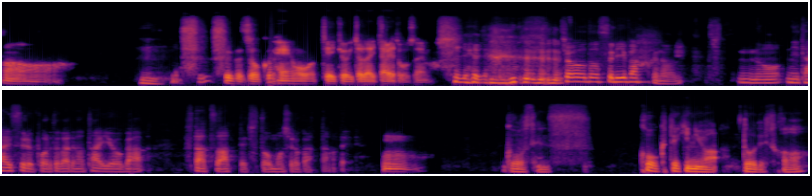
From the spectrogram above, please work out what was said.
ああ。うん。すすぐ続編を提供いただいてありがとうございます。いやいや、ちょうど3バックののに対するポルトガルの対応が2つあってちょっと面白かったので。うん。ゴーセンス。コーク的にはどうですか？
